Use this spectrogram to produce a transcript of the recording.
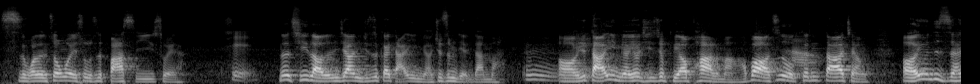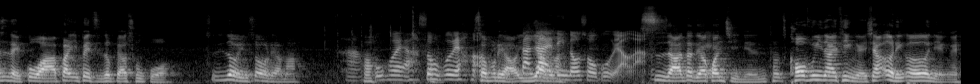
死亡的中位数是八十一岁啊，是。那其实老人家你就是该打疫苗，就这么简单嘛。嗯。哦，就打疫苗以后其实就不要怕了嘛，好不好？这是我跟大家讲哦，因为日子还是得过啊，不然一辈子都不要出国。是肉眼受得了吗？啊，不会啊，受不了。受不了，大家一定都受不了啦。是啊，到底要关几年？Covid nineteen 哎，像二零二二年哎，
